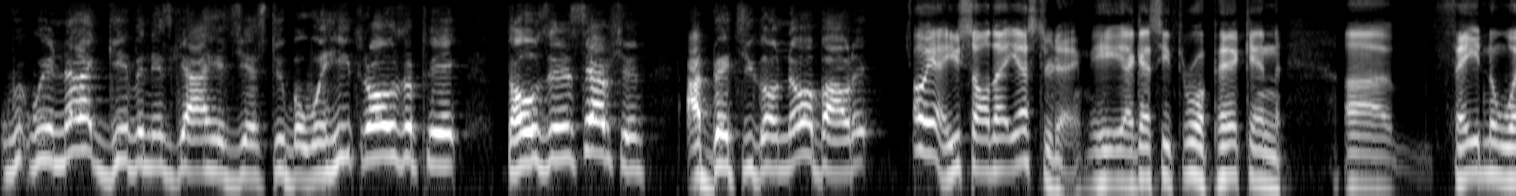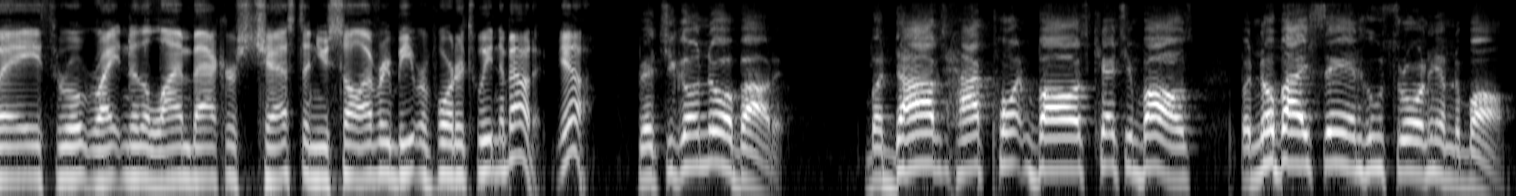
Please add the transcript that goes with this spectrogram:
We're not giving this guy his just due. But when he throws a pick, throws an interception, I bet you gonna know about it. Oh yeah, you saw that yesterday. He, I guess he threw a pick and uh, fading away, threw it right into the linebacker's chest, and you saw every beat reporter tweeting about it. Yeah. Bet you're gonna know about it. But Doubs high pointing balls, catching balls, but nobody's saying who's throwing him the ball.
